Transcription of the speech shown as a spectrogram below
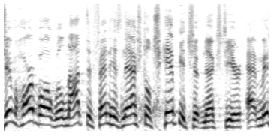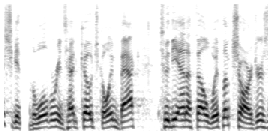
Jim Harbaugh will not defend his national championship next year at Michigan. The Wolverines head coach going back to the NFL with the Chargers.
